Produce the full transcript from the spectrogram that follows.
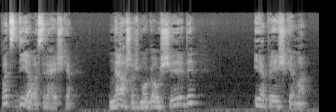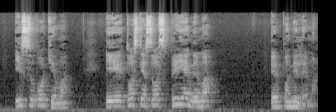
pats Dievas reiškia, neša žmogaus širdį į apreiškimą, į suvokimą, į tos tiesos prieimimą ir pamilimą.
